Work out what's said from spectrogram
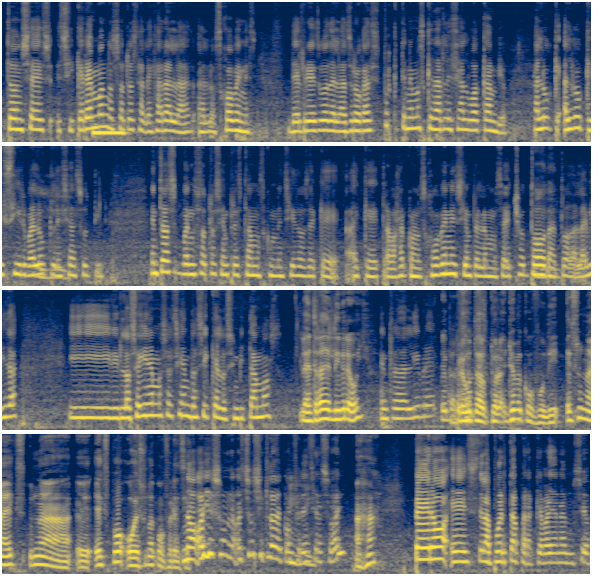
Entonces, si queremos nosotros alejar a, a los jóvenes del riesgo de las drogas es porque tenemos que darles algo a cambio, algo que, algo que sirva, algo que les sea útil. Entonces, bueno, nosotros siempre estamos convencidos de que hay que trabajar con los jóvenes, siempre lo hemos hecho toda, toda la vida y lo seguiremos haciendo, así que los invitamos. ¿La entrada es libre hoy? Entrada libre. Eh, pregunta, doctora, yo me confundí. ¿Es una ex, una eh, expo o es una conferencia? No, hoy es un, es un ciclo de conferencias hoy. Ajá. Pero es la puerta para que vayan al museo.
